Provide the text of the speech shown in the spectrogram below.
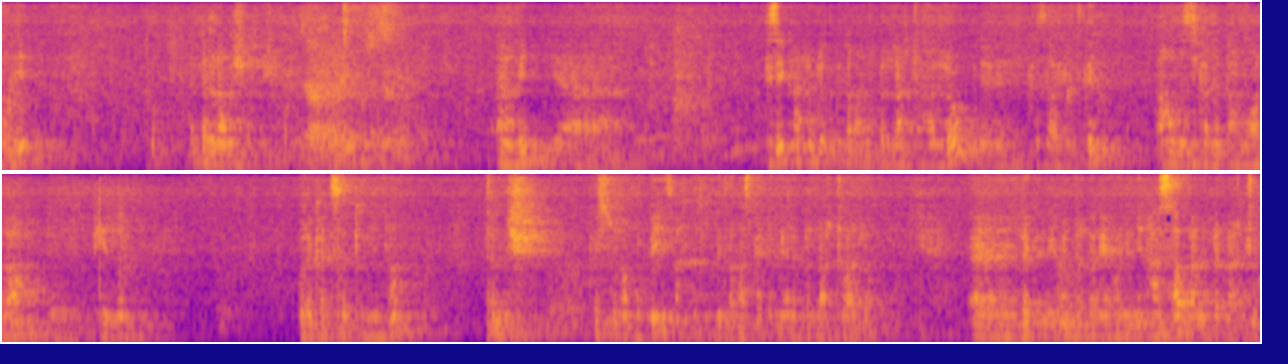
አሜን። እንደምን አመሻችሁ። አሜን። ጊዜ ካለ ሁለት ግጥም አነብላችኋለሁ። ከዛ በፊት ግን አሁን እዚህ ከመጣ በኋላ ይህንን ወረቀት ሰጡኝና ትንሽ ከእሱን አንብቤ የጻፍኩትን ግጥም አስቀድሜ ያነብላችኋለሁ። ለግጥሜ መንደርደሪያ የሆነኝን ሀሳብ ላነብላችሁ።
